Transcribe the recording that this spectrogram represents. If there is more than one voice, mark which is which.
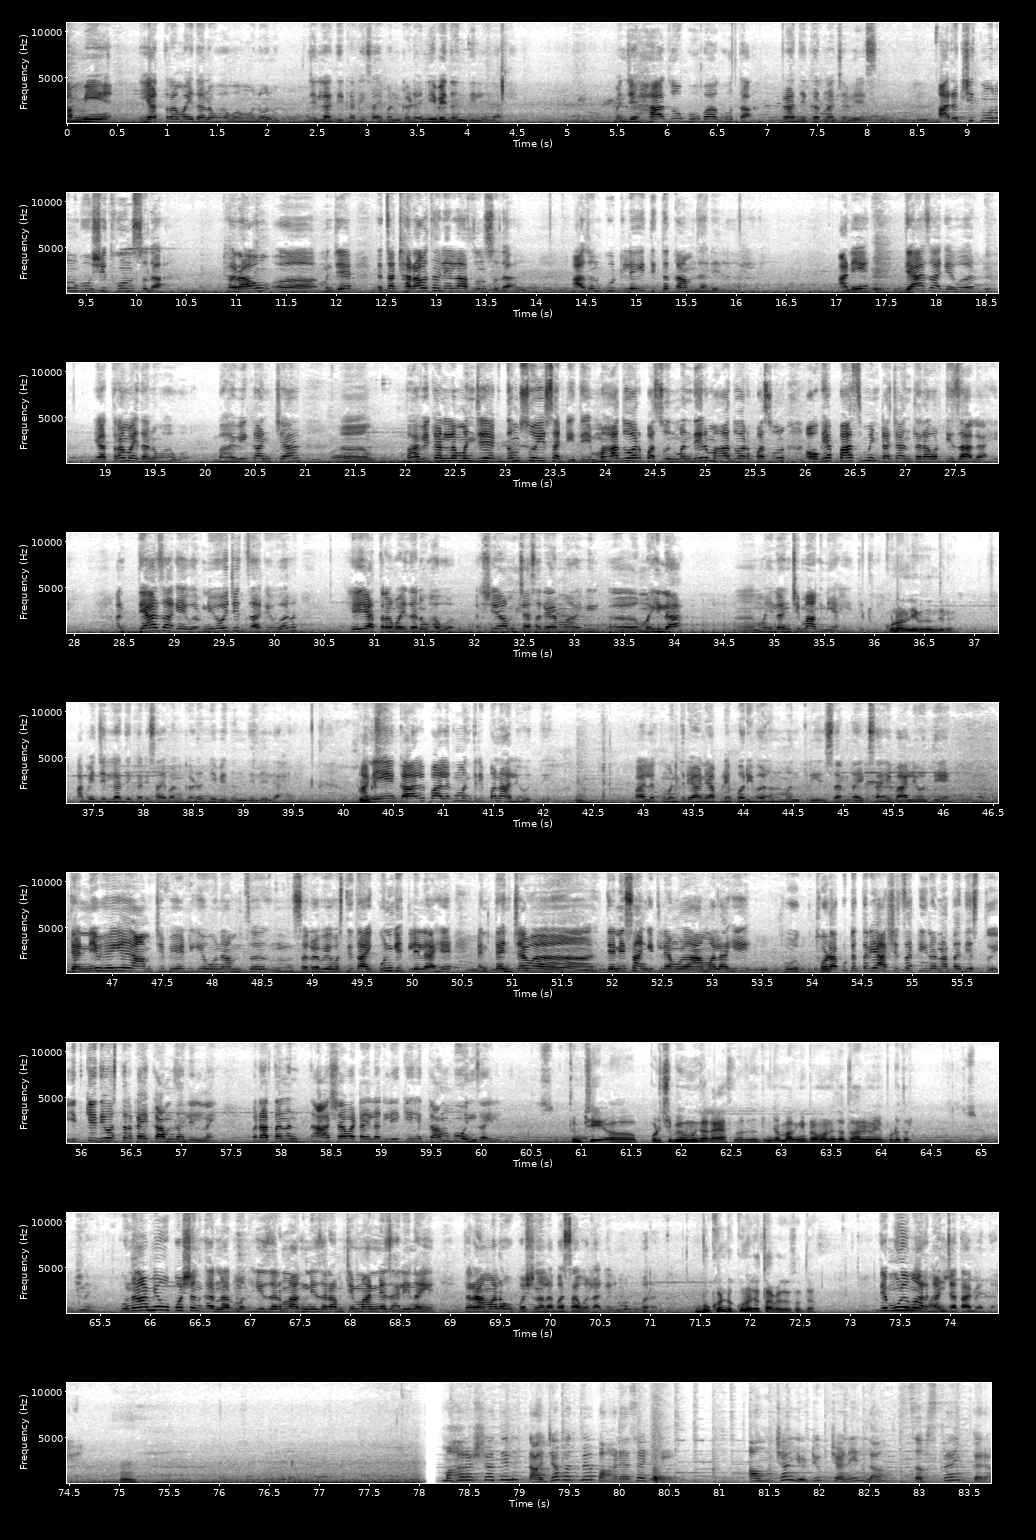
Speaker 1: आम्ही यात्रा मैदान व्हावं म्हणून जिल्हाधिकारी साहेबांकडे निवेदन दिलेलं आहे. म्हणजे हा जो भूभाग होता प्राधिकरणाच्या वेळेस आरक्षित म्हणून घोषित होऊन सुद्धा ठराव म्हणजे त्याचा ठराव झालेला असून सुद्धा अजून कुठलेही तिथं काम झालेलं नाही. आणि त्या जागेवर यात्रा मैदान व्हावं. भाविकांच्या भाविकांना म्हणजे एकदम सोयीसाठी ते महाद्वारपासून मंदिर महाद्वारपासून अवघ्या पाच मिनिटाच्या अंतरावर ती जागा आहे. आणि त्या जागेवर नियोजित जागेवर हे यात्रा मैदान व्हावं अशी आमच्या सगळ्या महावि अं, महिला अं, महिलांची मागणी आहे
Speaker 2: कुणाला निवेदन दिलं
Speaker 1: आम्ही जिल्हाधिकारी साहेबांकडे निवेदन दिलेले आहे. आणि काल पालकमंत्री पण आले होते. पालकमंत्री आणि आपले परिवहन मंत्री सरनाईक साहेब आले होते. त्यांनी हे आमची भेट घेऊन आमचं अं, सगळं व्यवस्थित ऐकून घेतलेलं आहे. आणि त्यांच्या अं, त्यांनी सांगितल्यामुळं आम्हालाही थो थोडा कुठंतरी आशेचा किरण आता दिसतोय. इतके दिवस तर काही काम झालेलं नाही. पण आता नंतर आशा वाटायला लागली की हे काम होऊन जाईल.
Speaker 2: तुमची अं, पुढची भूमिका काय असणार? जर तुमच्या मागणीप्रमाणे जर झालं नाही पुढे तर?
Speaker 1: नाही. पुन्हा आम्ही उपोषण करणार. मग ही जर मागणी जर आमची मान्य झाली नाही तर आम्हाला उपोषणाला बसावं लागेल मग परत.
Speaker 2: भूखंड कुणाच्या ताब्यात आहे सध्या?
Speaker 1: ते मूळ मालकांच्या ताब्यात आहे.
Speaker 2: हं.
Speaker 3: महाराष्ट्रातील ताज्या बातम्या पाहण्यासाठी आमच्या यूट्यूब चॅनेलला सबस्क्राईब करा.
